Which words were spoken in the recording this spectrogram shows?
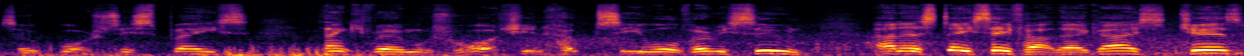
So watch this space. Thank you very much for watching. Hope to see you all very soon. And uh, stay safe out there, guys. Cheers.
